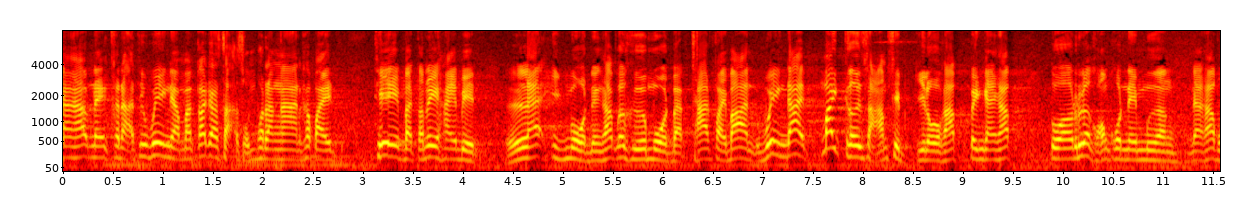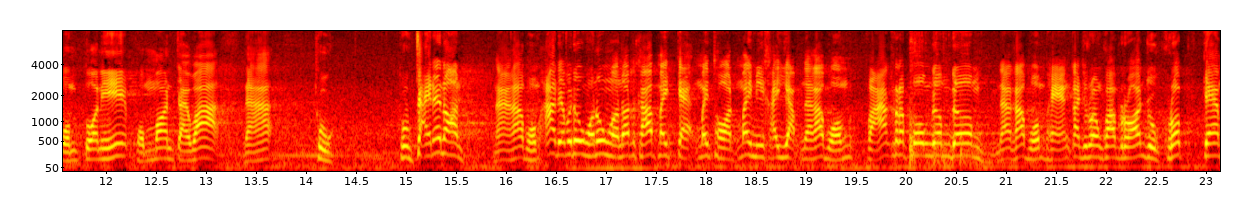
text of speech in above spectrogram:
นะครับ ในขณะที่วิ่งเนี่ยมันก็จะสะสมพลังงานเข้าไปที่แบตเตอรี่ไฮบริด และอีกโหมดหนึ่งครับก็คือโหมดแบบชาร์จไฟบ้าน วิ่งได้ไม่เกิน 30 กิโลครับ เป็นไงครับ ตัวเรื่องของคนในเมืองนะครับผมตัวนี้ผมมั่นใจว่านะฮะถูกถูกใจแน่นอนนะครับผมอะเดี๋ยวมาดูหัวนุ่งหัวน็อตครับไม่แกะไม่ถอดไม่มีขยับนะครับผมฝากระโปรงเดิมๆนะครับผมแผงการจุลความร้อนอยู่ครบแก้ม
